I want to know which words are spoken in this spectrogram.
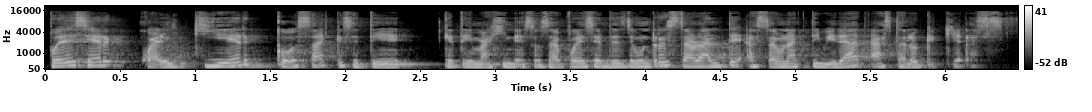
puede ser cualquier cosa que, te, que te imagines. O sea, puede ser desde un restaurante hasta una actividad, hasta lo que quieras.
